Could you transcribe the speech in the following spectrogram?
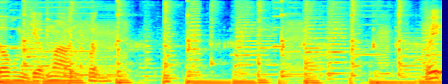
ตัวผมเยอะมากทุกคน เฮ้ย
